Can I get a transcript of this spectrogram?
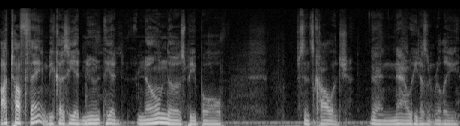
a tough thing because he had knew he had known those people since college, and now he doesn't really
